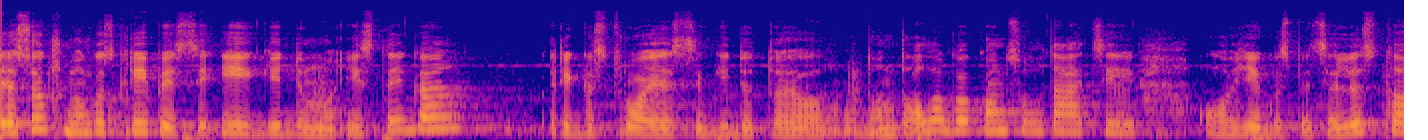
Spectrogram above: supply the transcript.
Tiesiog žmogus kreipiasi į gydymo įstaigą, registruojasi gydytojo odontologo konsultacijai, o jeigu specialisto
